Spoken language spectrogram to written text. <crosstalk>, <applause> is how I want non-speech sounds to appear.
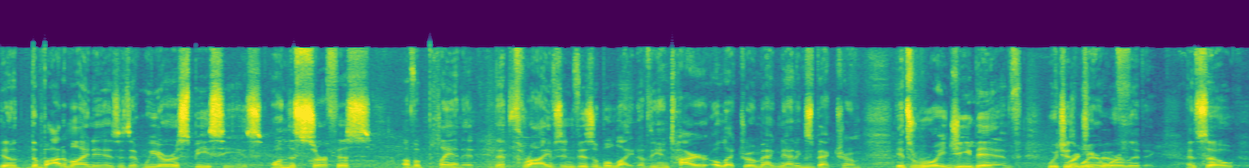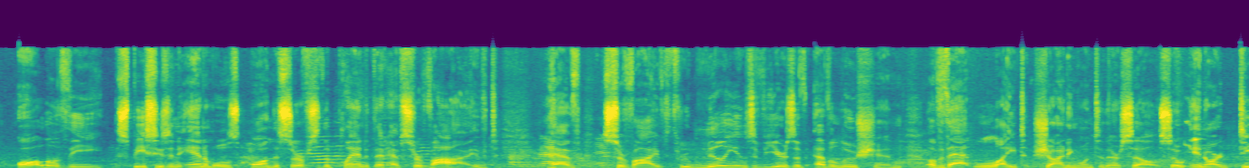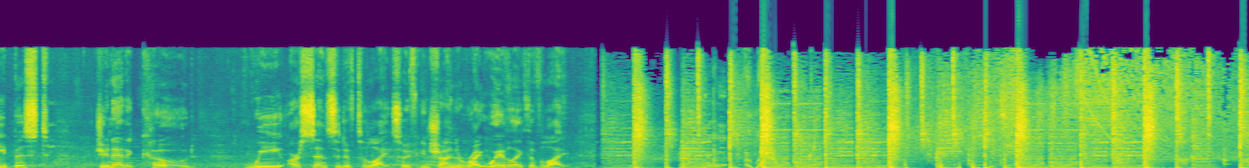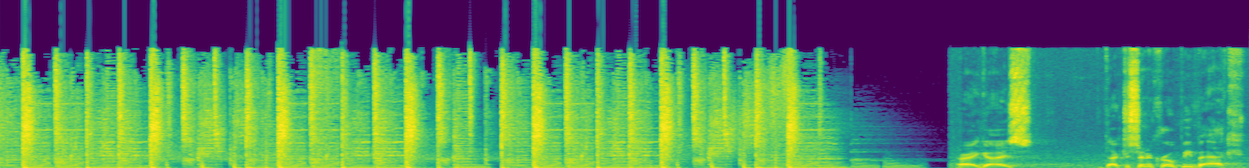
you know, the bottom line is, is that we are a species on the surface of a planet that thrives in visible light of the entire electromagnetic hmm. spectrum. It's Roy G. Biv, which is Roy where we're living. And so all of the species and animals on the surface of the planet that have survived have survived through millions of years of evolution of that light shining onto their cells. So in our deepest genetic code, we are sensitive to light. So if you can shine the right wavelength of light, All right, guys. Dr. Sinicropi back.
